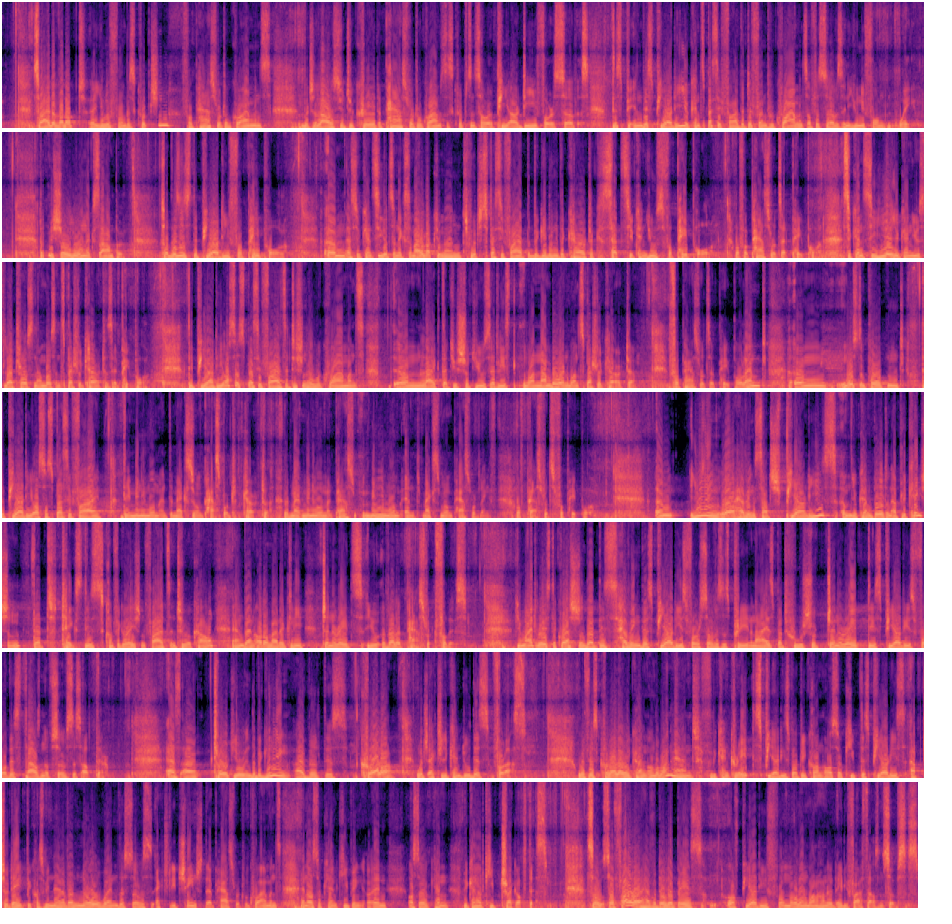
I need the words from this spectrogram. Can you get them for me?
So I developed a uniform description for password requirements, which allows you to create a password requirements description, so a PRD for a service. This, in this PRD, you can specify the different requirements of a service in a uniform way. Let me show you an example. So this is the PRD for PayPal. Um, as you can see, it's an XML document which specifies at the beginning the character sets you can use for PayPal or for passwords at PayPal. As you can see here, you can use letters, numbers, and special characters at PayPal. The PRD also specifies additional requirements um, like that you should use at least one number and one special character for passwords at PayPal. And um, most important, the PRD also specify the minimum and the maximum password character, uh, minimum and pass, minimum and maximum password length of passwords for PayPal. Um, using or having such PRDs, um, you can build an application that takes these configuration files into account and then automatically generates you a valid password for this. You might raise the question that this having these PRDs for services is pretty nice, but who should generate these PRDs for this thousand of services out there? As I told you in the beginning, I built this crawler, which actually can do this for us. With this crawler, we can, on the one hand, we can create these PRDs, but we can also keep these PRDs up to date because we never know when the services actually change their password requirements, and also can keeping and also can we cannot keep track of this. So so far, I have a database of PRDs for more than 185,000 services.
